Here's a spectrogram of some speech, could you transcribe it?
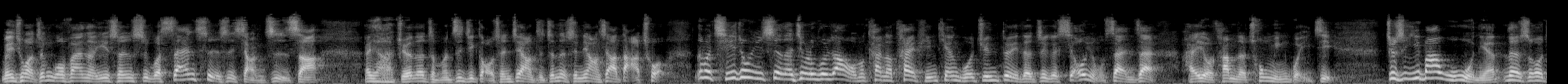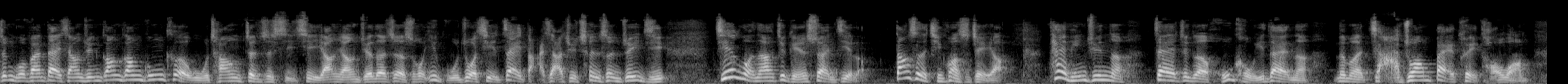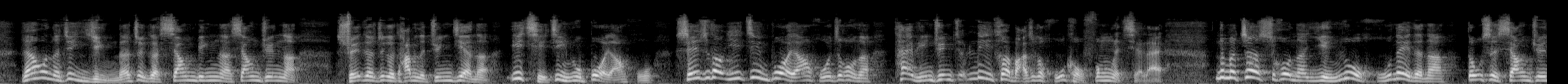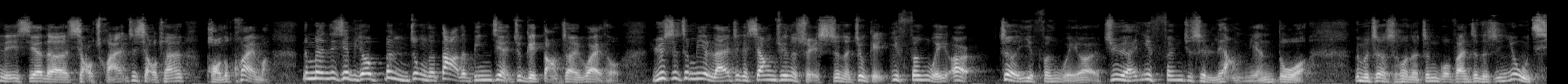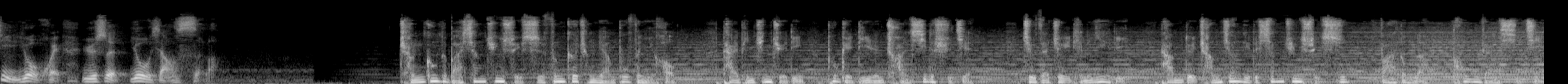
没错，曾国藩呢一生试过三次是想自杀，哎呀，觉得怎么自己搞成这样子，真的是酿下大错。那么其中一次呢，就能够让我们看到太平天国军队的这个骁勇善战，还有他们的聪明诡计。就是一八五五年，那时候曾国藩带湘军刚刚攻克武昌，正是喜气洋洋，觉得这时候一鼓作气再打下去，乘胜追击。结果呢，就给人算计了。当时的情况是这样：太平军呢，在这个湖口一带呢，那么假装败退逃亡，然后呢，就引的这个湘兵呢、湘军呢，随着这个他们的军舰呢，一起进入鄱阳湖。谁知道一进鄱阳湖之后呢，太平军就立刻把这个湖口封了起来。那么这时候呢，引入湖内的呢，都是湘军的一些的小船，这小船跑得快嘛。那么那些比较笨重的大的兵舰就给挡在外头。于是这么一来，这个湘军的水师呢，就给一分为二。这一分为二，居然一分就是两年多。那么这时候呢，曾国藩真的是又气又悔，于是又想死了。成功的把湘军水师分割成两部分以后，太平军决定不给敌人喘息的时间。就在这一天的夜里，他们对长江里的湘军水师发动了突然袭击。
